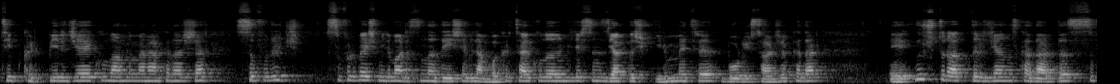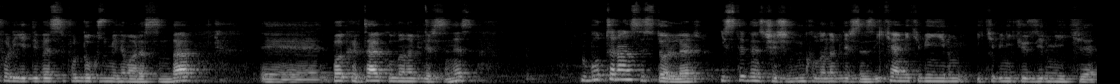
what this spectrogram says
tip 41C kullandım ben arkadaşlar. 03 0.5 milim arasında değişebilen bakır tel kullanabilirsiniz. Yaklaşık 20 metre boruyu saracak kadar. 3 tur attıracağınız kadar da 0.7 ve 0.9 milim arasında e, bakır tel kullanabilirsiniz. Bu transistörler istediğiniz çeşidini kullanabilirsiniz. IKEN 2020 2222,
